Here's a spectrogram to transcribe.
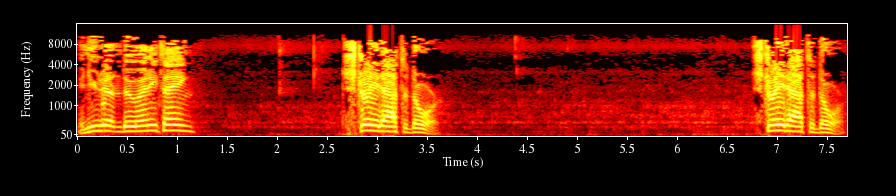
and you didn't do anything, straight out the door. Straight out the door.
